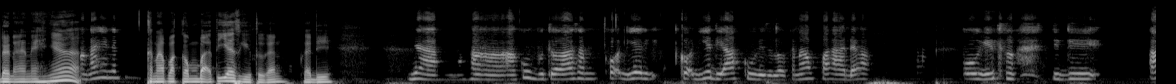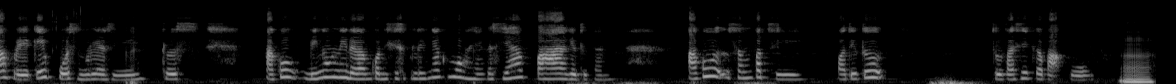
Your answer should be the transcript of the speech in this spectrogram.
dan anehnya Makanya kenapa ke mbak Tias gitu kan tadi ya, ha, aku butuh alasan kok dia di- kok dia di aku gitu loh. Kenapa ada aku gitu. Jadi apa ya kepo sebenarnya sih. Terus aku bingung nih dalam kondisi seperti ini aku mau nanya ke siapa gitu kan. Aku sempet sih waktu itu konsultasi ke Pakku. Ah.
